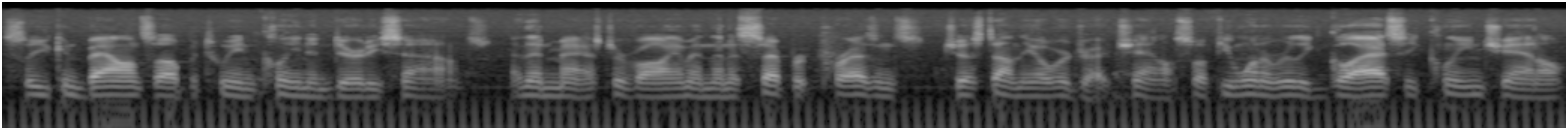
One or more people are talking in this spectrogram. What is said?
so you can balance out between clean and dirty sounds. And then master volume, and then a separate presence just on the overdrive channel. So if you want a really glassy, clean channel,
